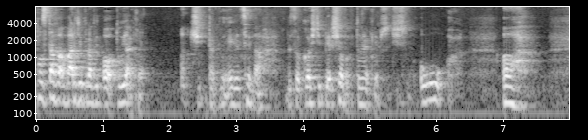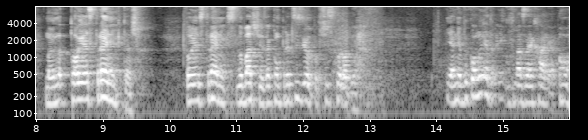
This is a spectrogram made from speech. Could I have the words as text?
postawa bardziej prawidłowa, o, tu jak nie, o, ci, tak mniej więcej na wysokości piersiowej, tu jak nie przycisnę, uuu. O, no no, to jest trening też. To jest trening. Zobaczcie, z jaką precyzją to wszystko robię. Ja nie wykonuję treningów na zajechanie. O,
